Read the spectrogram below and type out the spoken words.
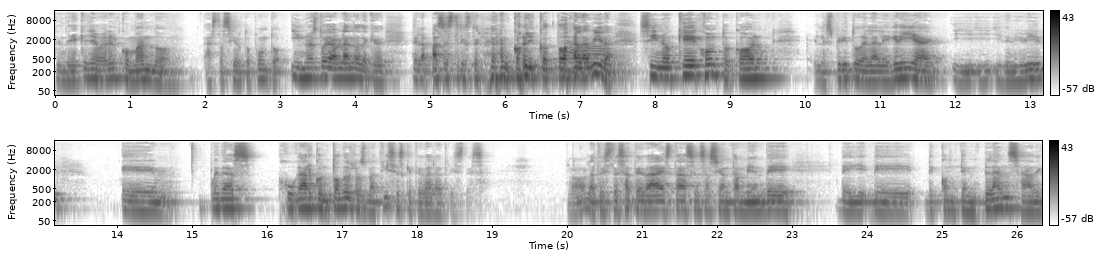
tendría que llevar el comando hasta cierto punto. Y no estoy hablando de que te la pases triste, melancólico toda la vida, sino que junto con el espíritu de la alegría y, de vivir, eh, puedas jugar con todos los matices que te da la tristeza. ¿no? La tristeza te da esta sensación también de, de, de, contemplanza, de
